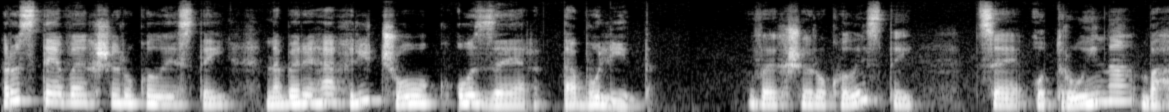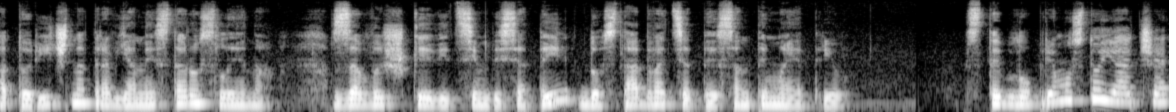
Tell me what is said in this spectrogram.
Росте вех широколистий на берегах річок, озер та боліт. Вех широколистий це отруйна багаторічна трав'яниста рослина заввишки від 70 до 120 см. Стебло прямостояче,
